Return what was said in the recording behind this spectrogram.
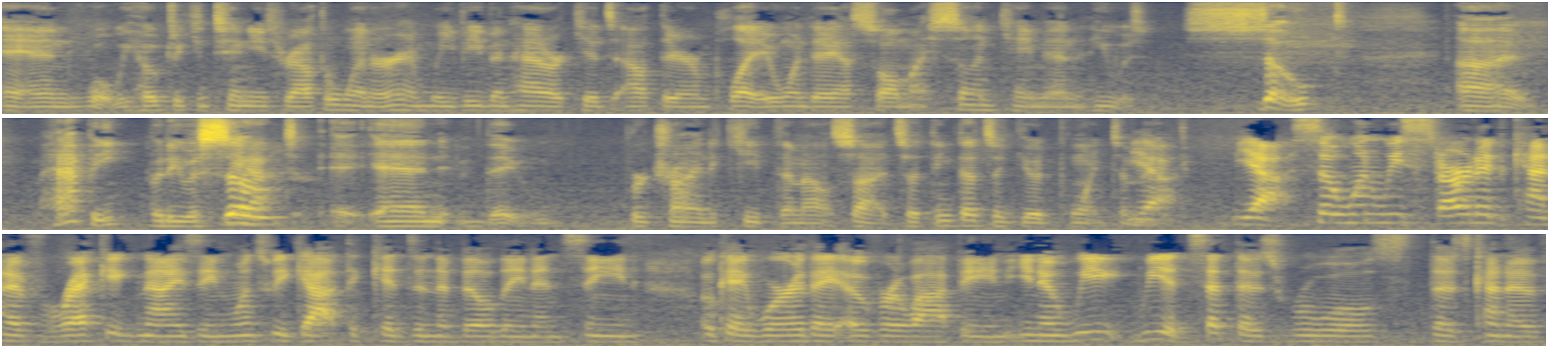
and what we hope to continue throughout the winter. And we've even had our kids out there and play. One day I saw my son came in and he was soaked, uh, happy, but he was soaked, and they were trying to keep them outside. So I think that's a good point to Yeah. make. Yeah. So when we started kind of recognizing once we got the kids in the building and seeing, okay, where are they overlapping? You know, we we had set those rules, those kind of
